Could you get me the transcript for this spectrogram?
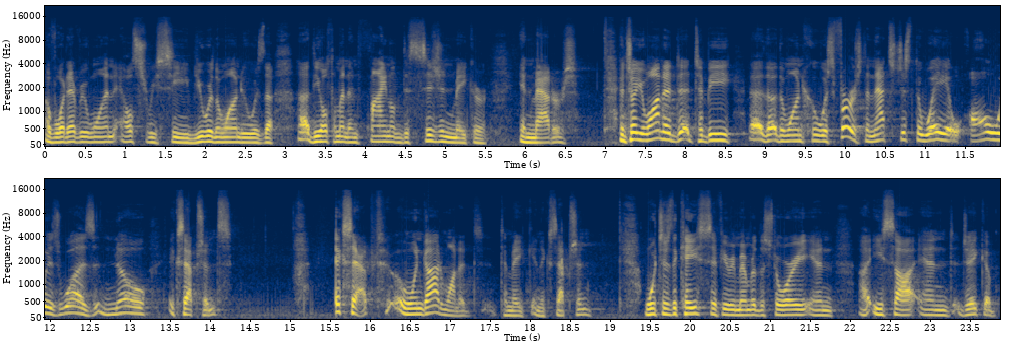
of what everyone else received. You were the one who was the, uh, the ultimate and final decision maker in matters. And so you wanted to be uh, the, the one who was first, and that's just the way it always was, no exceptions. Except when God wanted to make an exception, which is the case if you remember the story in uh, Esau and Jacob.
